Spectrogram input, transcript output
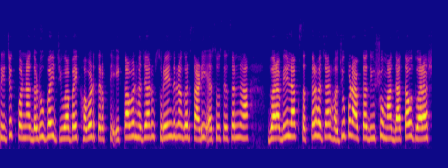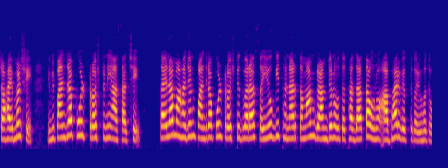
સેજક પરના દડુભાઈ જીવાભાઈ ખવડ તરફથી એકાવન હજાર, સુરેન્દ્રનગર સાડી એસોસિએશનના દ્વારા બે લાખ સત્તર હજાર હજુ પણ આવતા દિવસોમાં દાતાઓ દ્વારા સહાય મળશે, એવી પાંજરાપોળ ટ્રસ્ટની આશા છે. સાયલા મહાજન પાંજરાપોલ ટ્રસ્ટ દ્વારા સહયોગી થનાર તમામ ગ્રામજનો તથા દાતાઓનો આભાર વ્યક્ત કર્યો હતો.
